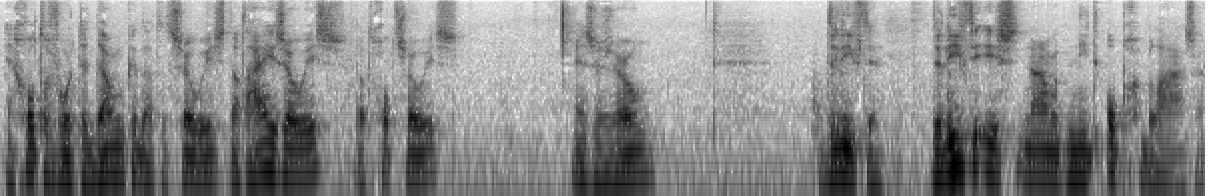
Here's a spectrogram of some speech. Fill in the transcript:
En God ervoor te danken dat het zo is, dat Hij zo is, dat God zo is. En zijn zoon. De liefde. De liefde is namelijk niet opgeblazen.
